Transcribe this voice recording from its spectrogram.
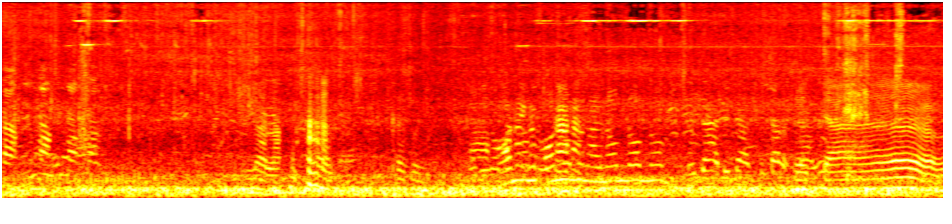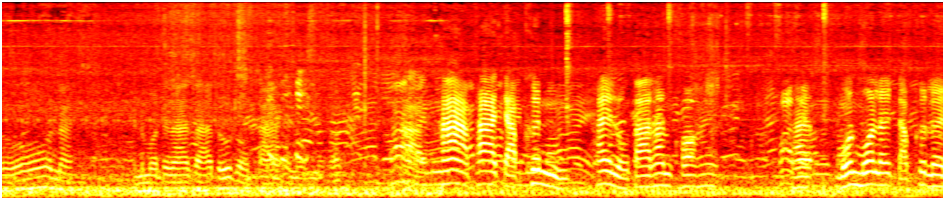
กราบนิ้วกราบนิ้วกราบกราบ น่ารักมากครับผม ขอหน่อยครับขอหน่อยนมนมนม จ้าจ้าจ้าเชิญจ้าโอ้นะอนุโมทนาสาธุหลวงตาให้หมดนะครับอ่าผ้าผ้าจับขึ้น ให้หลวงตาท่านเคาะให้ผ้าม้วนม้วนๆเลยจับขึ้นเลย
